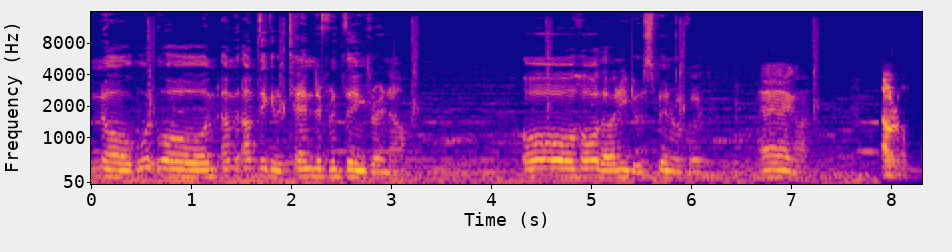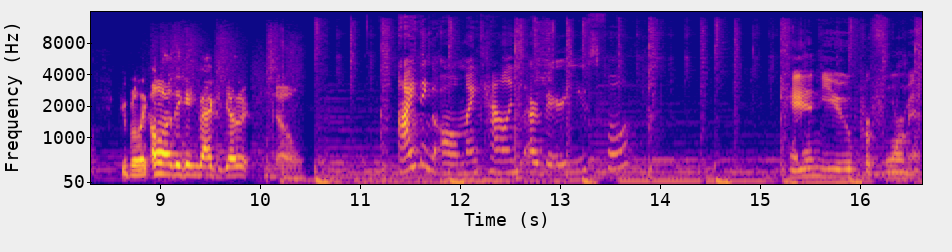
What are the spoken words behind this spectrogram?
No, what, whoa, I'm, I'm, I'm thinking of 10 different things right now. Oh, hold on, I need to do a spin real quick. Hang on. I don't know. People are like, oh, are they getting back together? No. I think all my talents are very useful. Can you perform it?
